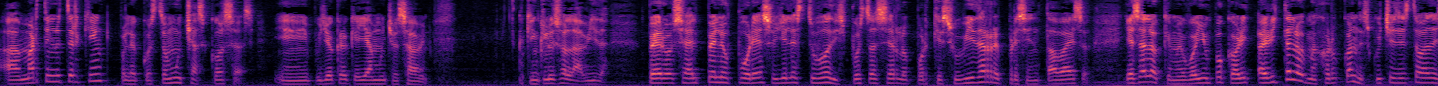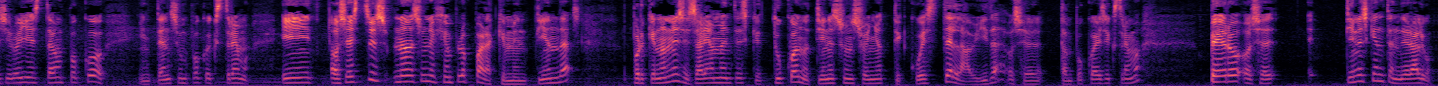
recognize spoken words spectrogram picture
A Martin Luther King pues, le costó muchas cosas, y pues yo creo que ya muchos saben, que incluso la vida. Pero, o sea, él peleó por eso y él estuvo dispuesto a hacerlo porque su vida representaba eso. Y es a lo que me voy un poco. Ahorita, ahorita lo mejor cuando escuches esto vas a decir, oye, está un poco intenso, un poco extremo. Y, o sea, esto es nada más un ejemplo para que me entiendas. Porque no necesariamente es que tú cuando tienes un sueño te cueste la vida. O sea, tampoco es extremo. Pero, o sea, tienes que entender algo.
